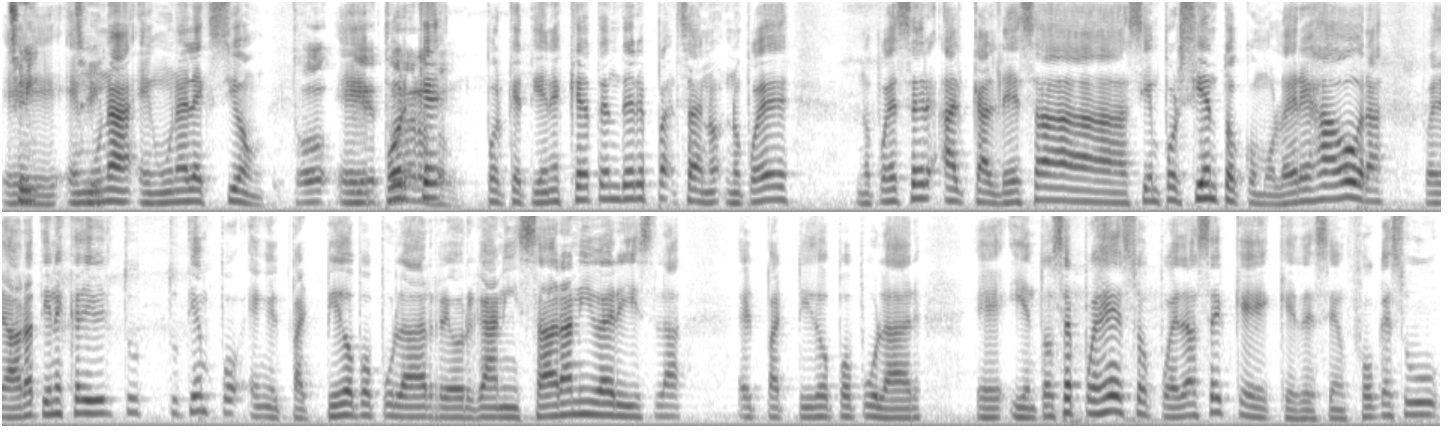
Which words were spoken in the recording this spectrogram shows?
eh, Sí, en, sí. Una, en una elección. Todo- Eh, porque, porque tienes que atender, el o sea, no, no puedes no puedes ser alcaldesa 100% como lo eres ahora, pues ahora tienes que dividir tu, tu tiempo en el Partido Popular, reorganizar a nivel isla el Partido Popular, eh, y entonces pues eso puede hacer que, que desenfoque su,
